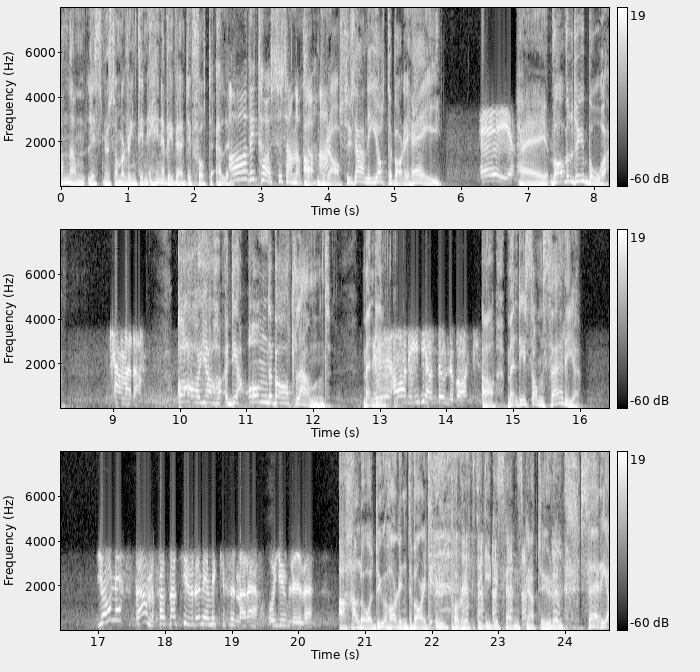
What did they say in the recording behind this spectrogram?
annan lyssnare som har ringt in. Hinner vi vänta fått Ellen? Ja, vi tar Susanne också. Ja, bra. Susanne i Göteborg, hej! Hej! Hej. Var vill du bo? Kanada. Åh, ja, det är underbart land! Men det, Ja, det är helt underbart. ja, men det är som Sverige. Ja, nästan. Fast naturen är mycket finare och djurlivet. Ah, hallå, du har inte varit ut på riktigt i den svenska naturen. Sverige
